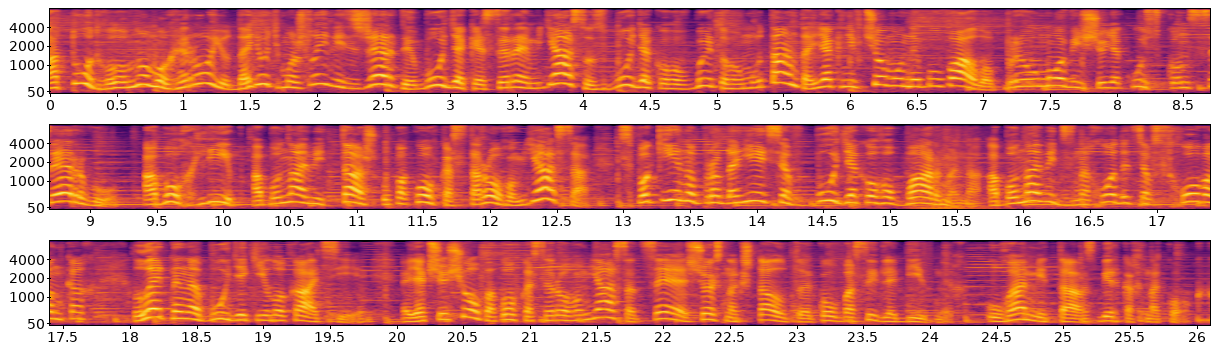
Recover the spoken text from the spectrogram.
А тут головному герою дають можливість жерти будь-яке сире м'ясо з будь-якого вбитого мутанта, як ні в чому не бувало, при умові, що якусь консерву або хліб, або навіть та ж упаковка старого м'яса спокійно продається в будь-якого бармена, або навіть знаходиться в схованках ледь не на будь-якій локації. Якщо що, упаковка сирого м'яса це щось на кшталт ковбаси для бідних у гамі та в збірках на кок.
